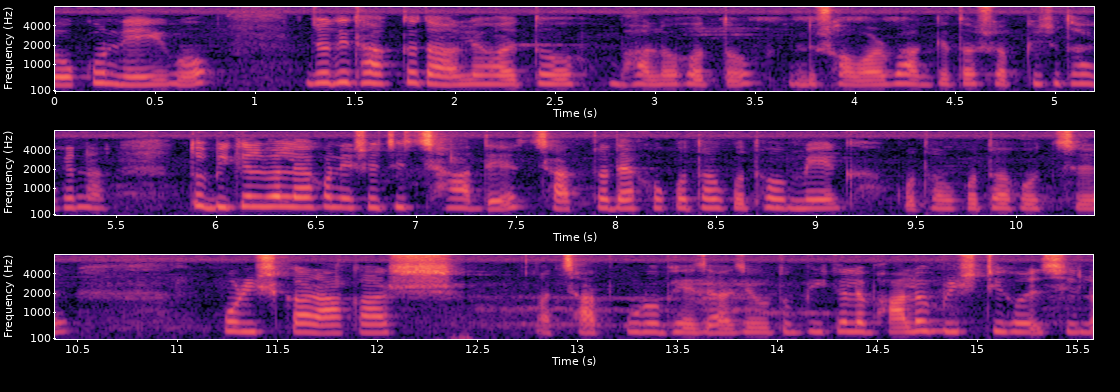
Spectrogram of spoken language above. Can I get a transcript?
লোকও নেই গো। যদি থাকতো তাহলে হয়তো ভালো হতো, কিন্তু সবার ভাগ্যে তো সব কিছু থাকে না। তো বিকেলবেলা এখন এসেছি ছাদে, ছাদটা দেখো কোথাও কোথাও মেঘ, কোথাও কোথাও হচ্ছে পরিষ্কার আকাশ আর ছাদ পুরো ভেজা, যেহেতু বিকেলে ভালো বৃষ্টি হয়েছিল।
